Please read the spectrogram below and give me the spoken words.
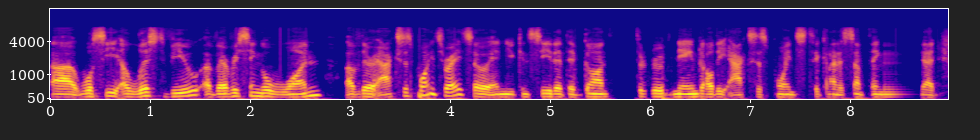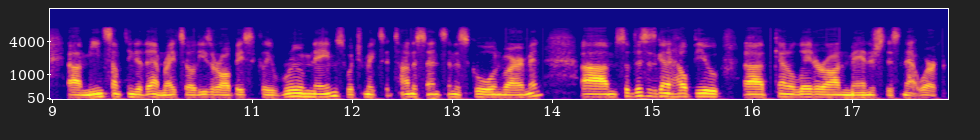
Uh, we'll see a list view of every single one of their access points, right? So and you can see that they've gone through named all the access points to kind of something that uh, means something to them, right? So these are all basically room names, which makes a ton of sense in a school environment. Um, so this is going to help you uh, kind of later on manage this network.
